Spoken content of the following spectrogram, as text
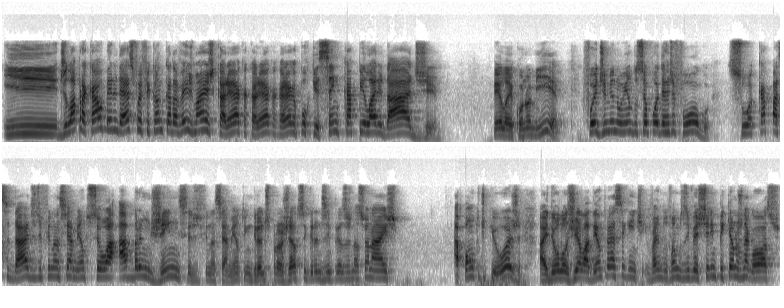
E de lá para cá o BNDES foi ficando cada vez mais careca, careca, careca, porque sem capilaridade pela economia, foi diminuindo o seu poder de fogo, sua capacidade de financiamento, sua abrangência de financiamento em grandes projetos e grandes empresas nacionais. A ponto de que hoje a ideologia lá dentro é a seguinte: vamos investir em pequenos negócios,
